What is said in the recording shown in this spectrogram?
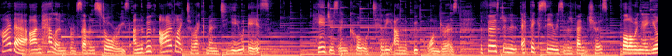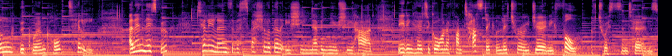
Hi there, I'm Helen from Seven Stories and the book I'd like to recommend to you is Pages & Co. Tilly and the Book Wanderers, the first in an epic series of adventures following a young bookworm called Tilly. And in this book, Tilly learns of a special ability she never knew she had, leading her to go on a fantastic literary journey full of twists and turns.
